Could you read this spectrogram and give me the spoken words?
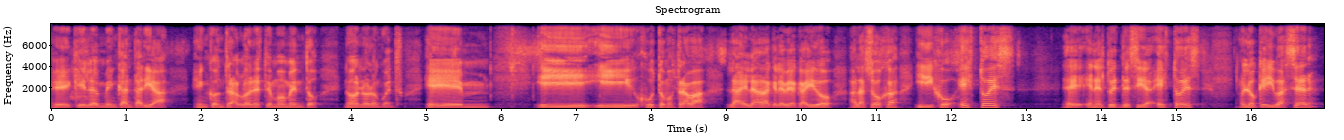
eh, que me encantaría encontrarlo en este momento, no, no lo encuentro. Eh, y, justo mostraba la helada que le había caído a la soja y dijo, esto es, eh, en el tuit decía, esto es lo que iba a ser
